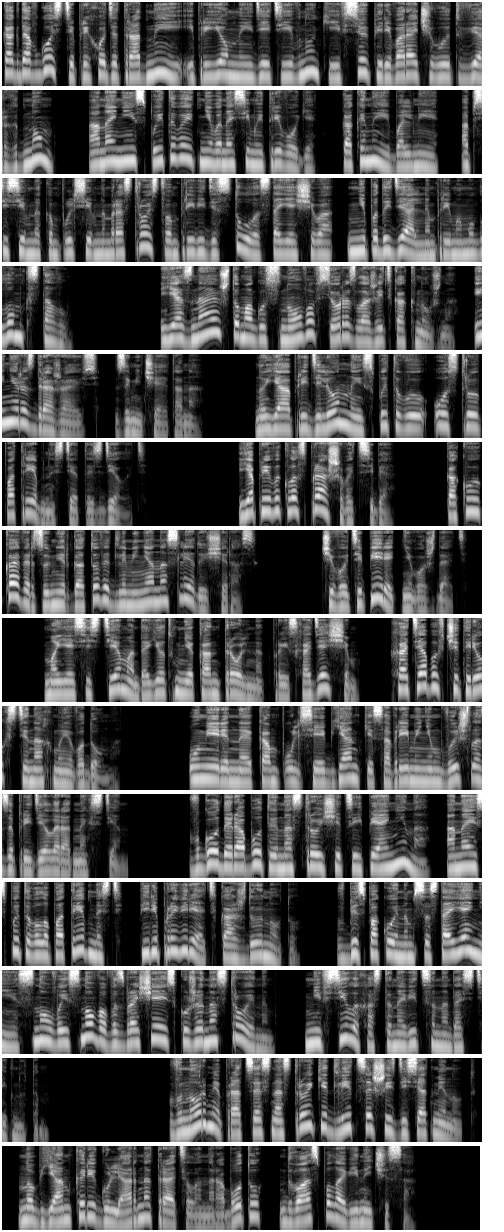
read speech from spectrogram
Когда в гости приходят родные и приемные дети и внуки и все переворачивают вверх дном, она не испытывает невыносимой тревоги, как иные больные обсессивно-компульсивным расстройством при виде стула, стоящего не под идеальным прямым углом к столу. «Я знаю, что могу снова все разложить как нужно, и не раздражаюсь», — замечает она. «Но я определенно испытываю острую потребность это сделать. Я привыкла спрашивать себя, какую каверзу мир готовит для меня на следующий раз? Чего теперь от него ждать? Моя система дает мне контроль над происходящим хотя бы в четырех стенах моего дома. Умеренная компульсия Бьянки со временем вышла за пределы родных стен. В годы работы настройщицей пианино она испытывала потребность перепроверять каждую ноту, в беспокойном состоянии снова и снова возвращаясь к уже настроенным, не в силах остановиться на достигнутом. В норме процесс настройки длится 60 минут, но Бьянка регулярно тратила на работу два с половиной часа.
